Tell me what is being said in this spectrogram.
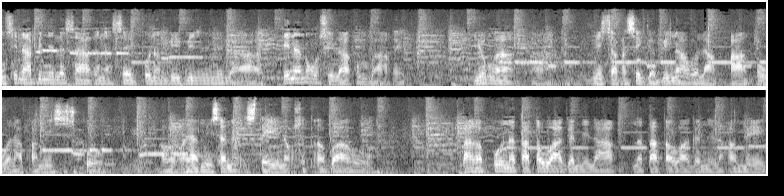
Nung sinabi nila sa akin na cellphone ang bibili nila, tinanong ko sila kung bakit. Yung nga, ah, minsan kasi gabi na wala pa ako, wala pa misis ko. O, kaya minsan na stay na ako sa trabaho. Para po natatawagan nila, natatawagan nila kami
